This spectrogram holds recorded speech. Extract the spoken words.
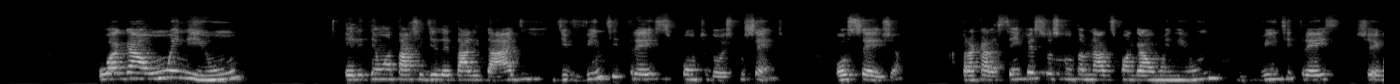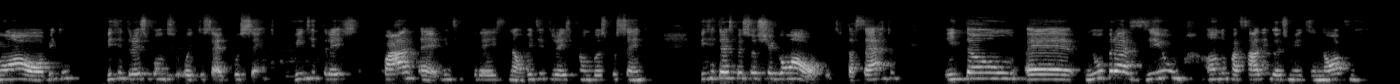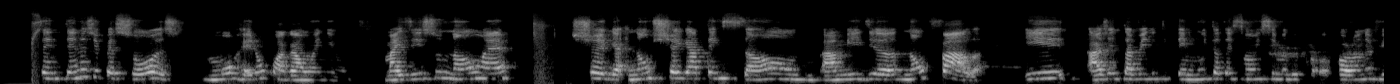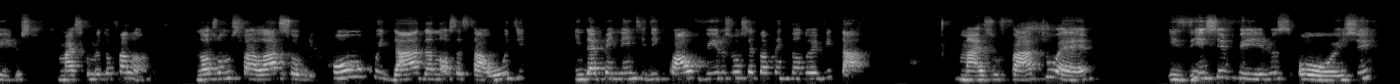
O H1N1, ele tem uma taxa de letalidade de 23,2%. Ou seja, para cada 100 pessoas contaminadas com H1N1, 23 chegam a óbito, 23,87%. 23, é, 23, não, 23,2%. 23 pessoas chegam a óbito, tá certo? Então, é, no Brasil, ano passado, em 2019, centenas de pessoas morreram com H1N1, mas isso não é chega, não chega atenção, a mídia não fala. E a gente está vendo que tem muita atenção em cima do coronavírus, mas como eu estou falando, nós vamos falar sobre como cuidar da nossa saúde, independente de qual vírus você está tentando evitar. Mas o fato é, existe vírus hoje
